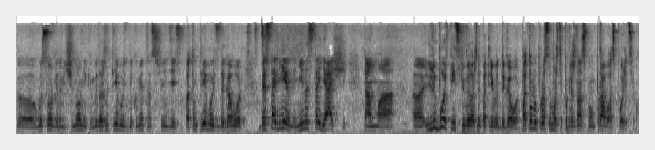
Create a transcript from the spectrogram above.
э, госорганами, чиновниками, вы должны требовать документы на осуществление действий, потом требовать договор, достоверный, не настоящий, там, а, Э, любой, в принципе, вы должны потребовать договор. Потом вы просто можете по гражданскому праву оспорить его.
